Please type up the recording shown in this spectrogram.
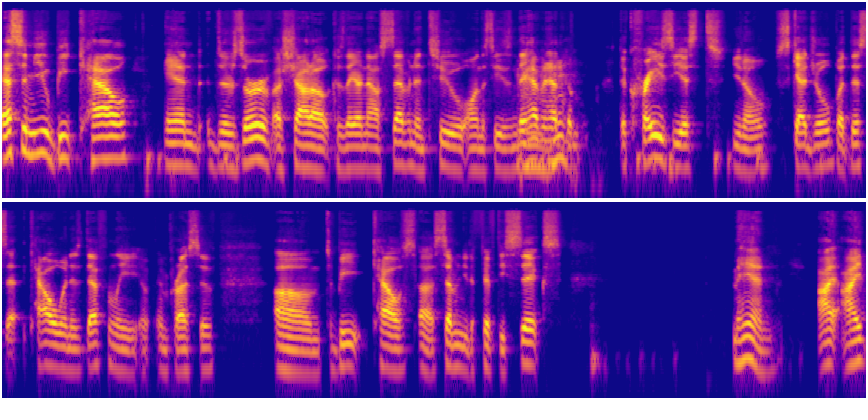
SMU beat Cal and deserve a shout out because they are now seven and two on the season. They haven't had the, the craziest, you know, schedule, but this Cal win is definitely impressive. Um, to beat Cal uh, seventy to fifty six. Man, I I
